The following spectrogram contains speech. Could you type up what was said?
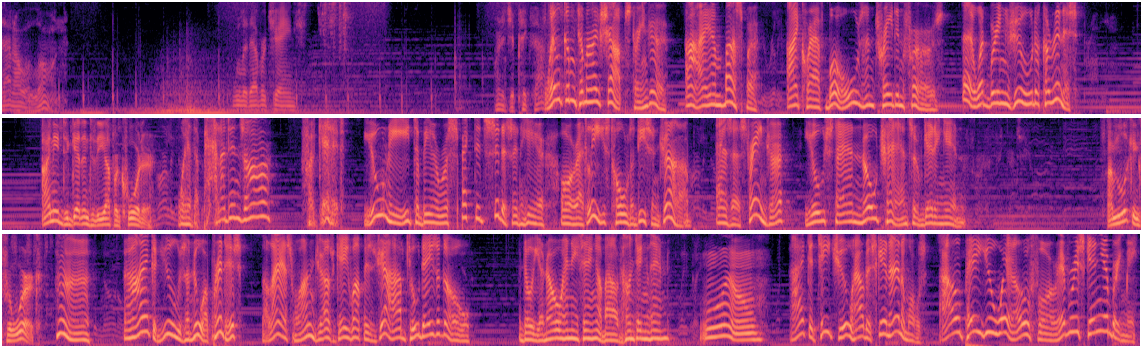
That all along. Will it ever change? Where did you pick that? Welcome to my shop, stranger. I am Bosper. I craft bows and trade in furs. Uh, what brings you to Khorinis? I need to get into the upper quarter. Where the paladins are? Forget it. You need to be a respected citizen here, or at least hold a decent job. As a stranger, you stand no chance of getting in. I'm looking for work. Hmm. I could use a new apprentice. The last one just gave up his job two days ago. Do you know anything about hunting then? Well, I could teach you how to skin animals. I'll pay you well for every skin you bring me.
